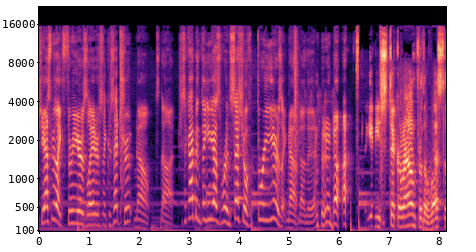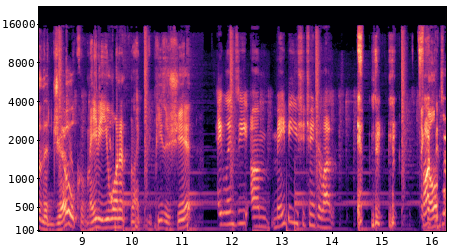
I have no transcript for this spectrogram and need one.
She asked me like three years later. She's like, "Is that true?" No, it's not. She's like, "I've been thinking you guys were incestual for three years." Like, no, no, they're they're not. If you stick around for the rest of the joke, maybe you want to, like, you piece of shit. Hey, Lindsay. Um, maybe you should change your last. To Fuck, gullible.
